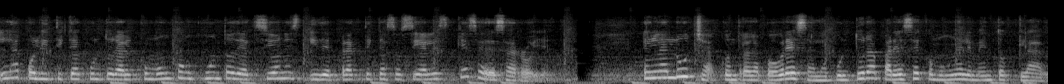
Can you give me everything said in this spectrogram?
la política cultural como un conjunto de acciones y de prácticas sociales que se desarrollan. En la lucha contra la pobreza, la cultura aparece como un elemento clave.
